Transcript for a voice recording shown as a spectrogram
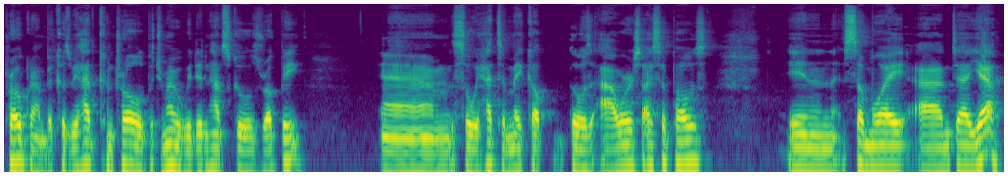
program because we had control. But remember, we didn't have schools rugby, um, so we had to make up those hours, I suppose, in some way. And uh, yeah,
